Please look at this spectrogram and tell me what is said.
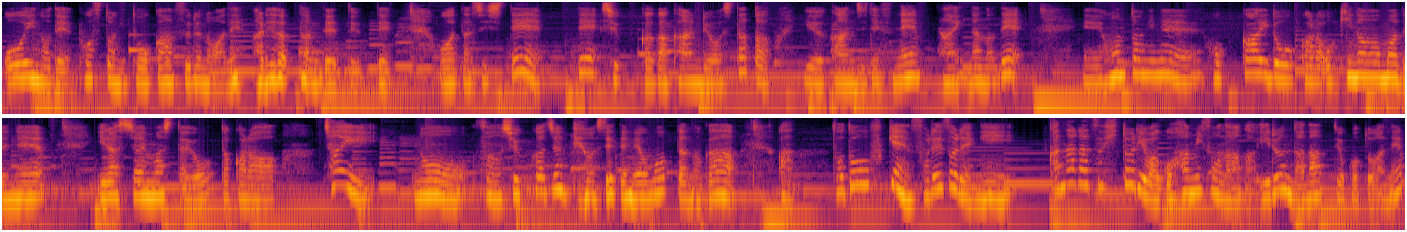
多いのでポストに投函するのはね、あれだったんでって言ってお渡しして、で出荷が完了したという感じですね。はい。なので、えー、本当にね、北海道から沖縄までね、いらっしゃいましたよ。だから、チャイのその出荷準備をしててね、思ったのが、あ、都道府県それぞれに必ず一人はごはみそナーがいるんだなっていうことがね、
